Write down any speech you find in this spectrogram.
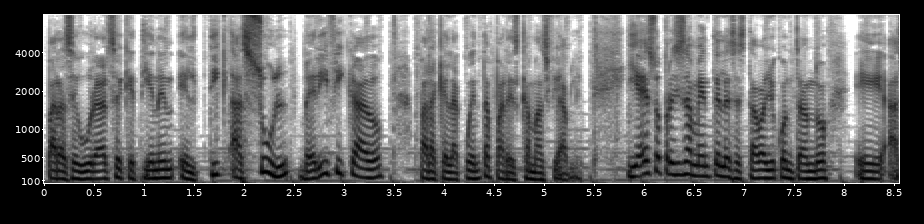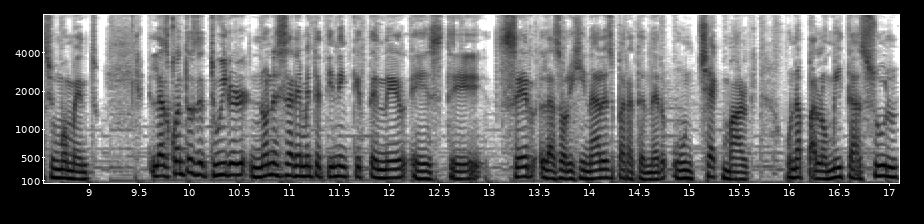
para asegurarse que tienen el tic azul verificado para que la cuenta parezca más fiable. Y a eso precisamente les estaba yo contando eh, hace un momento. Las cuentas de Twitter no necesariamente tienen que tener este ser las originales para tener un checkmark, una palomita azul,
